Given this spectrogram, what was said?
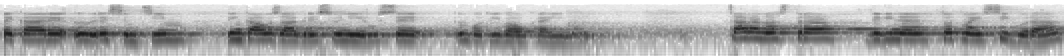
pe care îl resimțim din cauza agresiunii ruse împotriva Ucrainei. Țara noastră devine tot mai sigură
